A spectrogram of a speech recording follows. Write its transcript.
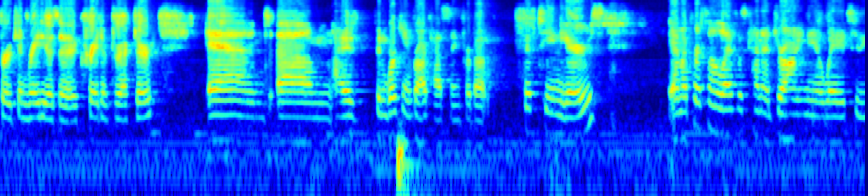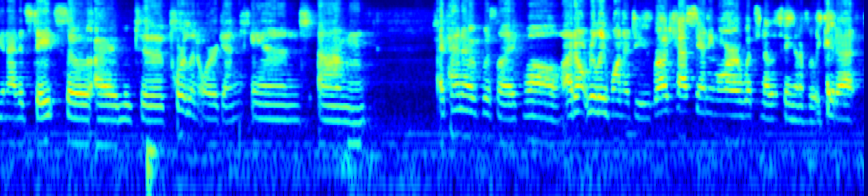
Virgin Radio as a creative director, and um, I've been working in broadcasting for about 15 years. And my personal life was kind of drawing me away to the United States, so I moved to Portland, Oregon, and um, I kind of was like, well, I don't really want to do broadcasting anymore. What's another thing that I'm really good at?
